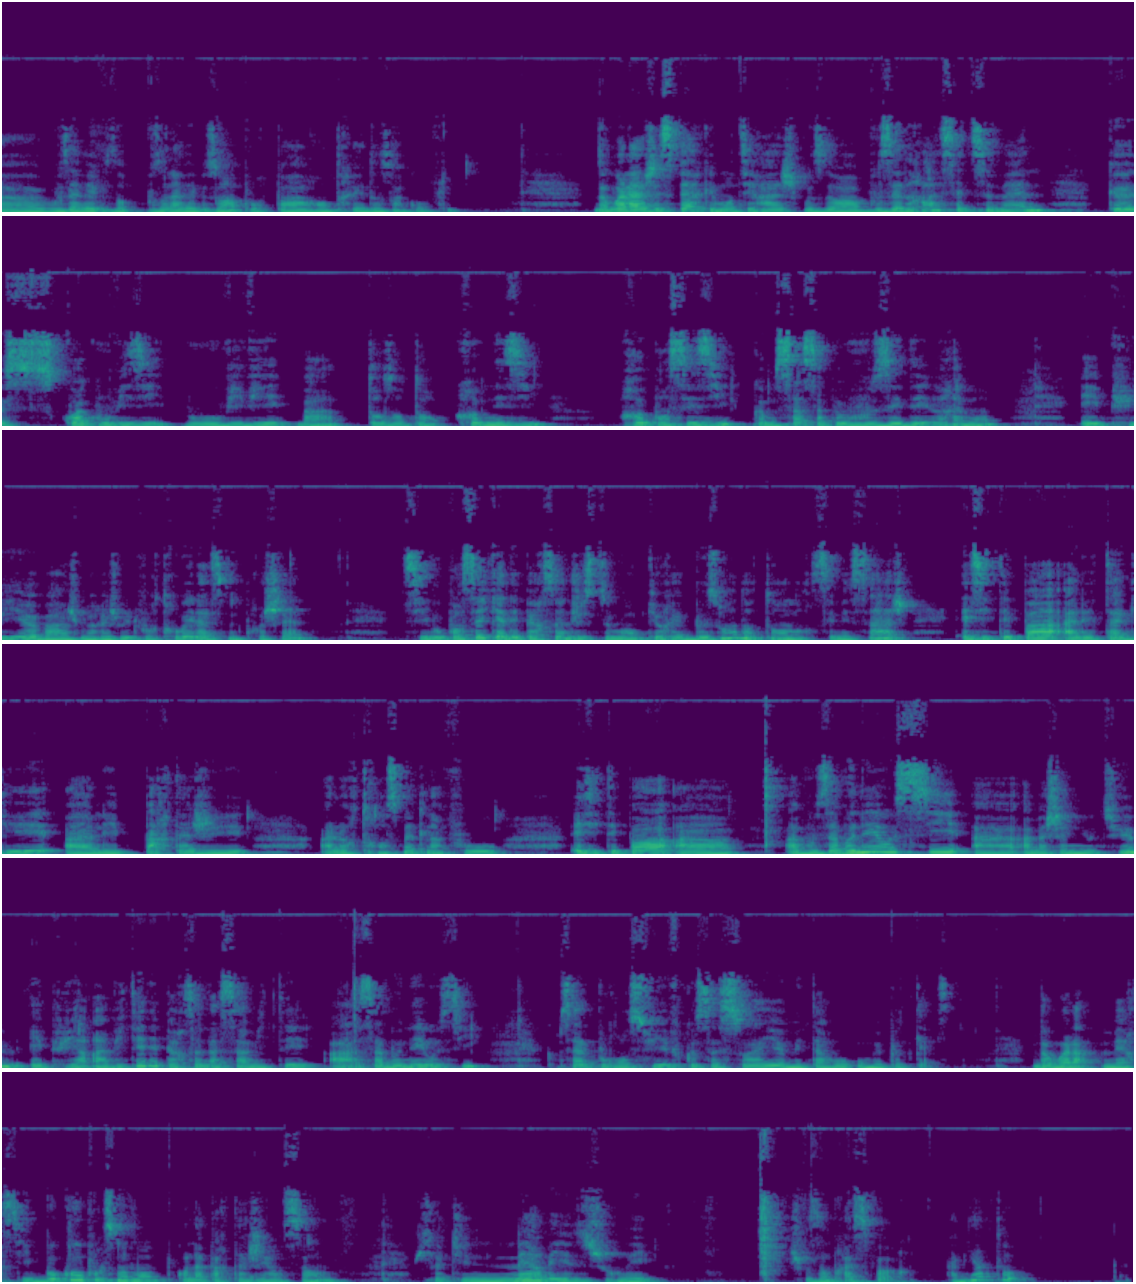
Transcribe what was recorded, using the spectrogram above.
euh, vous, en avez besoin pour ne pas rentrer dans un conflit. Donc voilà, j'espère que mon tirage vous aidera cette semaine, que quoi que vous, viviez, ben, de temps en temps, revenez-y, repensez-y, comme ça, ça peut vous aider vraiment. Et puis, euh, ben, je me réjouis de vous retrouver la semaine prochaine. Si vous pensez qu'il y a des personnes justement qui auraient besoin d'entendre ces messages, n'hésitez pas à les taguer, à les partager, à leur transmettre l'info, N'hésitez pas à, vous abonner aussi à, ma chaîne YouTube et puis à inviter les personnes à s'inviter, à s'abonner aussi. Comme ça, elles pourront suivre que ce soit mes tarots ou mes podcasts. Donc voilà, merci beaucoup pour ce moment qu'on a partagé ensemble. Je vous souhaite une merveilleuse journée. Je vous embrasse fort. À bientôt.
